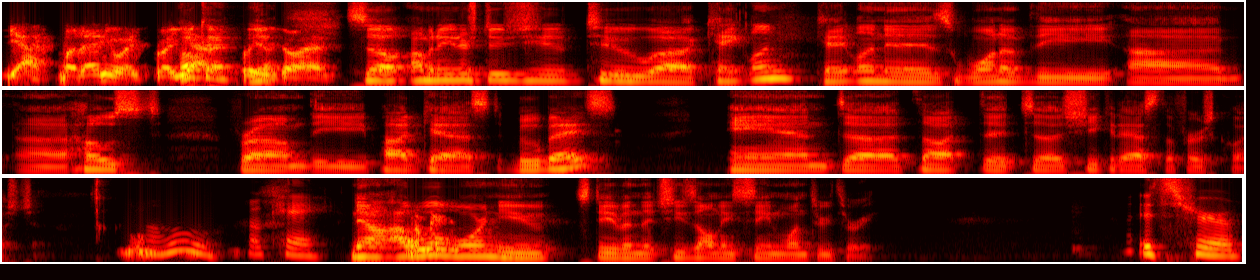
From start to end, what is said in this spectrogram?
Yeah, but anyways, but yeah, Okay, please yeah. go ahead. So I'm going to introduce you to uh, Caitlin. Caitlin is one of the uh, uh, hosts from the podcast BooBaes, and uh, thought that uh, she could ask the first question. Oh, okay. Now, I will warn you, Stephen, that she's only seen one through three. It's true.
